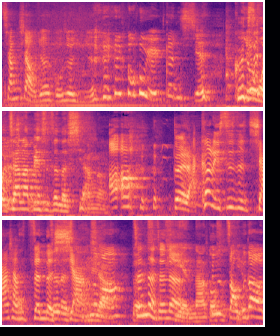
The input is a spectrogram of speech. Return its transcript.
乡下，我觉得国税局的 公务员更闲。因为我家那边是真的香啊！啊啊，对啦，克里斯的遐想是真的香，是吗？真的真的，甜啊，都是找不到。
